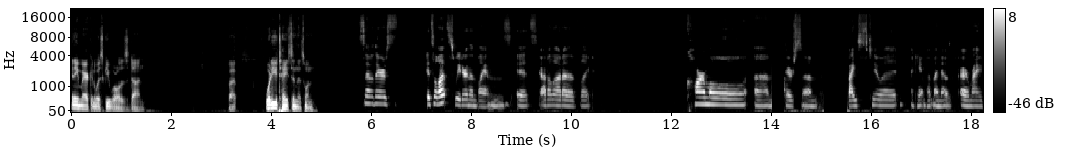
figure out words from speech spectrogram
in the American whiskey world is done. But what do you taste in this one? So there's it's a lot sweeter than Blanton's. It's got a lot of like caramel. Um, there's some spice to it. I can't put my nose or my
